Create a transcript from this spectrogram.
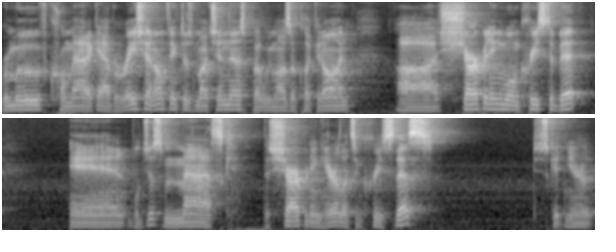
Remove Chromatic Aberration. I don't think there's much in this, but we might as well click it on. Uh, sharpening will increase a bit, and we'll just mask the sharpening here. Let's increase this. Just get near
